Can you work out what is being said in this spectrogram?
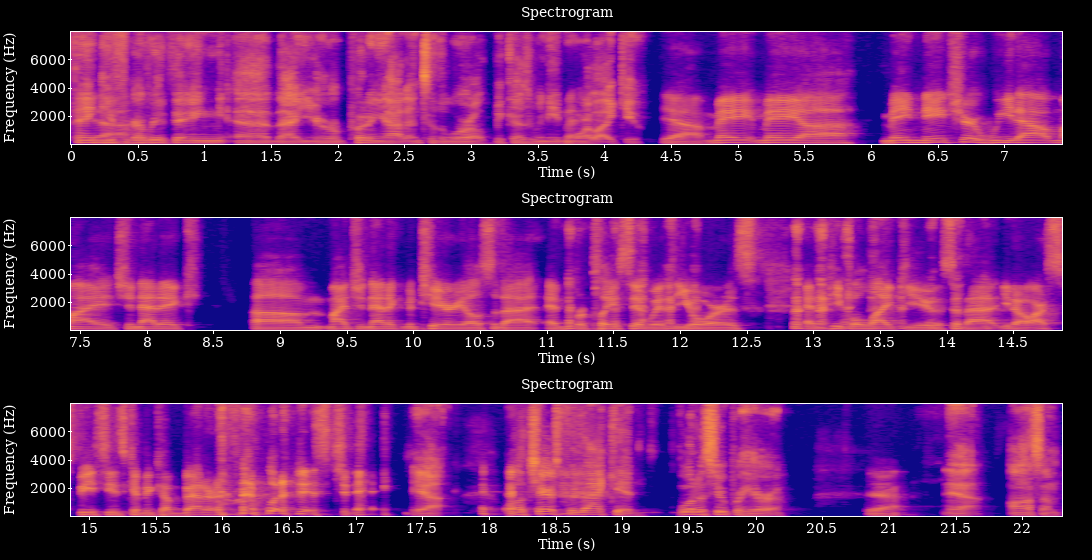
Thank yeah. you for everything uh, that you're putting out into the world because we need may, more like you. Yeah. May may uh may nature weed out my genetic um, my genetic material so that and replace it with yours and people like you so that you know our species can become better than what it is today. Yeah. Well, cheers to that kid. What a superhero. Yeah. Yeah. Awesome.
